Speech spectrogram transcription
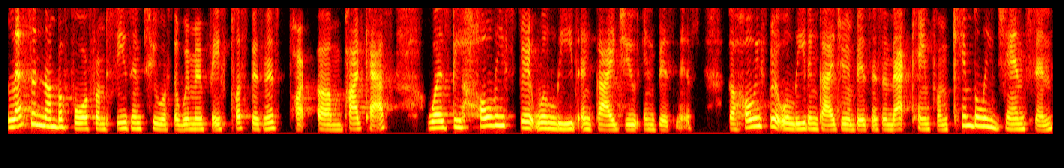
Lesson number four from season two of the Women Faith Plus Business um, podcast was the Holy Spirit will lead and guide you in business. The Holy Spirit will lead and guide you in business. And that came from Kimberly Jansen,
